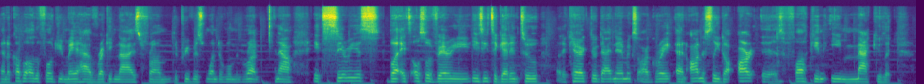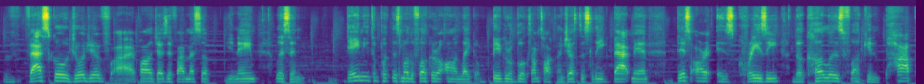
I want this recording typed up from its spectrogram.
and a couple other folk you may have recognized from the previous Wonder Woman run. Now, it's serious, but it's also very easy to get into. Uh, the character dynamics are great, and honestly, the art is fucking immaculate. Vasco Georgiev, I apologize if I mess up your name. Listen, they need to put this motherfucker on like bigger books. I'm talking Justice League, Batman. This art is crazy. The colors fucking pop.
